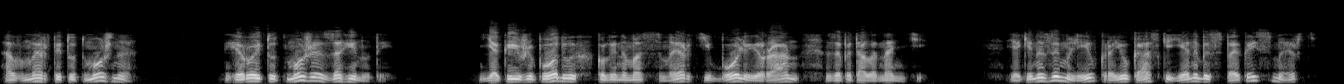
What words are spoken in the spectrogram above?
А вмерти тут можна? Герой тут може загинути. Який же подвиг, коли нема смерті, болю і ран? запитала Нанті. Як і на землі, в краю казки є небезпека і смерть.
